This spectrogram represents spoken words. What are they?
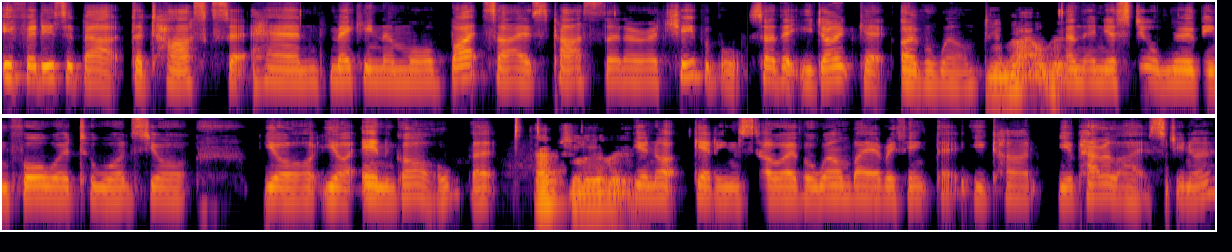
if it is about the tasks at hand, making them more bite-sized tasks that are achievable so that you don't get overwhelmed. You nailed it. And then you're still moving forward towards your your your end goal, but Absolutely. you're not getting so overwhelmed by everything that you can't you're paralyzed, you know?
